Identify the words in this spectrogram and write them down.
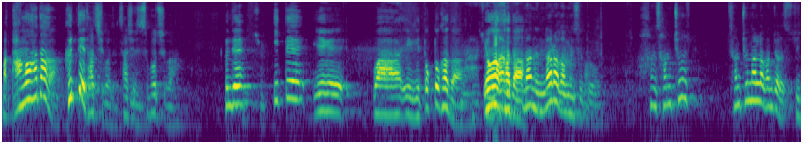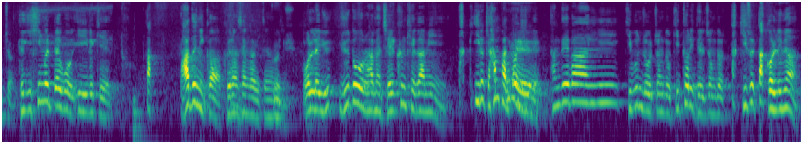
막 방어하다가 그때 다치거든. 사실 스포츠가. 근데 이때 얘 와 이게 똑똑하다. 아, 좀 영악하다. 난, 나는 날아가면서도 한 3초 3초 날아간 줄 알았어 진짜. 그게 힘을 빼고 이 이렇게 딱 받으니까 그런 생각이 드는 거지. 그렇지. 원래 유, 도를 하면 제일 큰 쾌감이 딱 이렇게 한판 그래. 던질 때 상대방이 기분 좋을 정도, 깃털이 될 정도로 딱 기술 딱 걸리면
